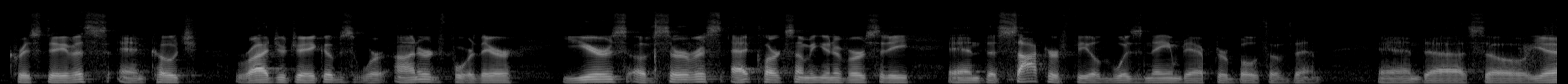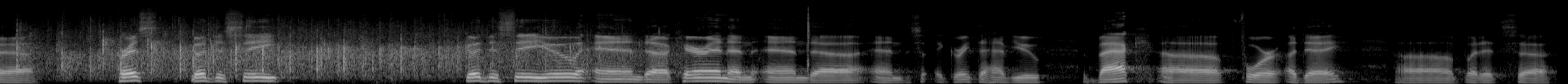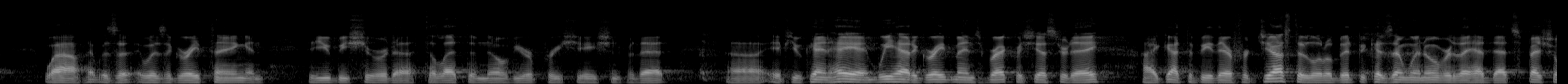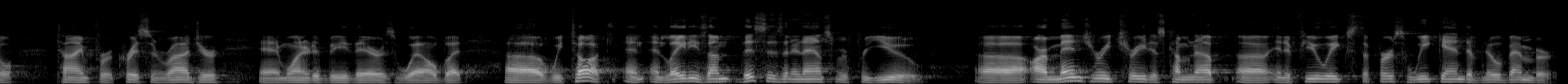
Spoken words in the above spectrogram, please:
Chris Davis and Coach Roger Jacobs were honored for their years of service at Clark Summit University, and the soccer field was named after both of them. And uh, so, yeah. Chris, good to see good to see you and uh, Karen, and and uh, and great to have you back uh, for a day. Uh, but it's uh, wow, it was a it was a great thing, and you be sure to to let them know of your appreciation for that uh, if you can. Hey, and we had a great men's breakfast yesterday. I got to be there for just a little bit because I went over. They had that special time for Chris and Roger and wanted to be there as well. But uh, we talked, and, and ladies, um, this is an announcement for you. Uh, our men's retreat is coming up uh, in a few weeks, the first weekend of November.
